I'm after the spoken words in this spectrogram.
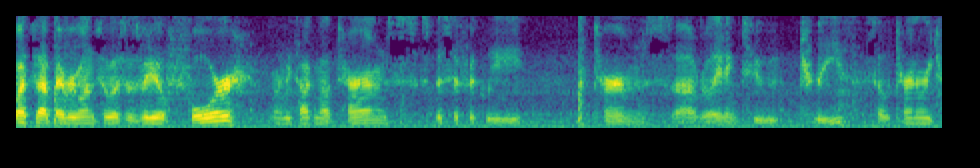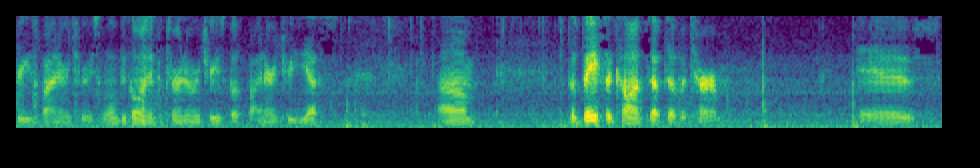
What's up everyone? So this is video 4. We're going to be talking about terms, specifically terms uh, relating to trees. So ternary trees, binary trees. We won't be going into ternary trees, but binary trees, yes. Um, the basic concept of a term is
